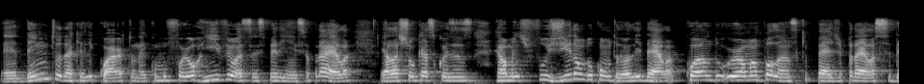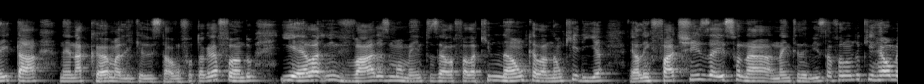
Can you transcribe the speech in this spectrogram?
é, dentro daquele quarto, né, como foi horrível essa experiência para ela. Ela achou que as coisas realmente fugiram do controle dela quando o Roman Polanski pede para ela se deitar, né, na cama ali que eles estavam fotografando, e ela, em vários momentos, ela fala que não, que ela não queria. Ela enfatiza isso na, na entrevista, falando que realmente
